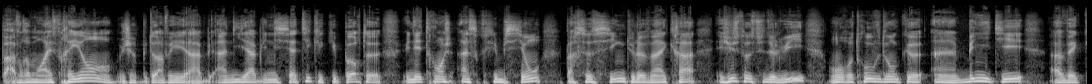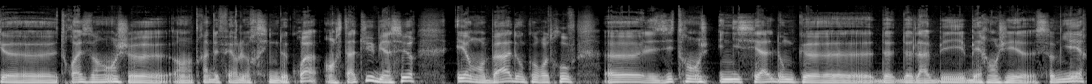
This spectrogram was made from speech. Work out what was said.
pas vraiment effrayant, je plutôt un, diable initiatique qui porte une étrange inscription par ce signe tu le vaincras. Et juste au-dessus de lui on retrouve donc euh, un bénitier avec euh, trois anges euh, en train de faire leur signe de croix en statue bien sûr. Et en bas donc on retrouve euh, les étranges initiales donc de, de l'abbé Béranger Sommière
